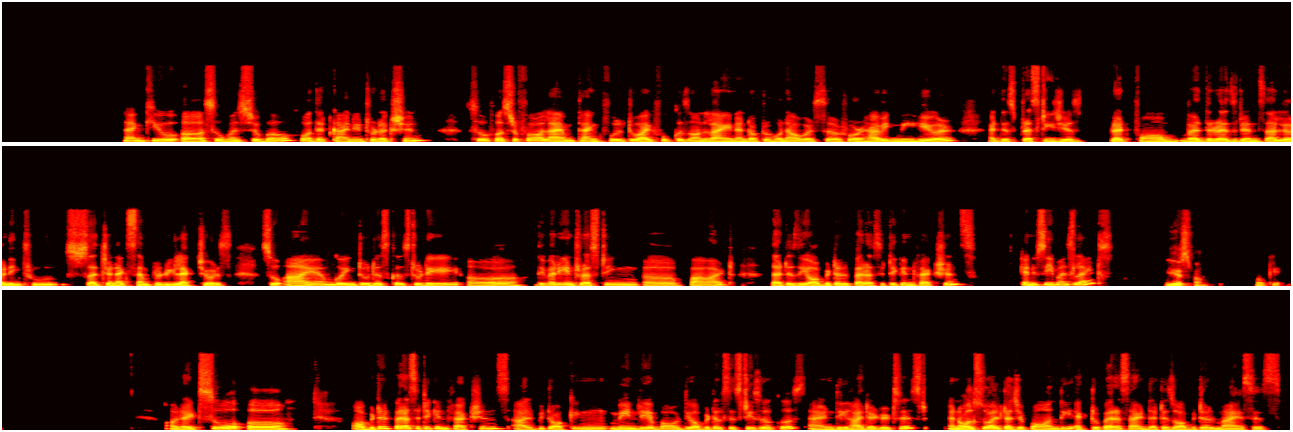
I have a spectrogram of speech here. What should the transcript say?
Thank you uh, so much, Shubha, for that kind introduction. So first of all, I am thankful to iFocus Online and Dr. Honavar, sir, for having me here at this prestigious platform where the residents are learning through such an exemplary lectures. So I am going to discuss today uh, the very interesting uh, part that is the orbital parasitic infections. Can you see my slides? Yes, ma'am. Okay. All right. So, uh, orbital parasitic infections, I'll be talking mainly about the orbital cysticercus and the hydatid cyst. And also I'll touch upon the ectoparasite that is orbital myiasis.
